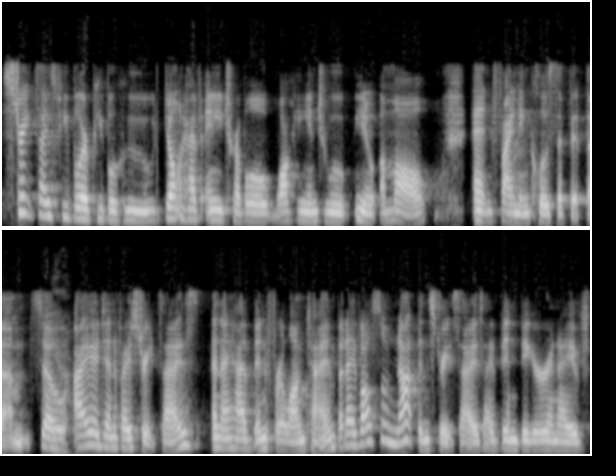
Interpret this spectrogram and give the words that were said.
straight size people are people who don't have any trouble walking into, you know, a mall and finding clothes that fit them. So yeah. I identify straight size and I have been for a long time, but I've also not been straight size. I've been bigger and I've,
